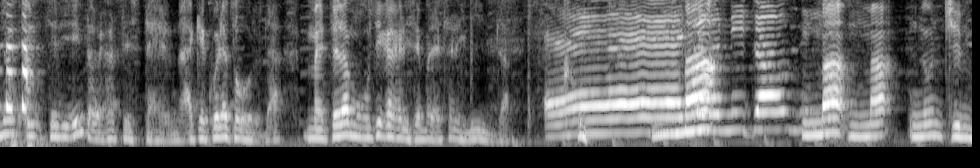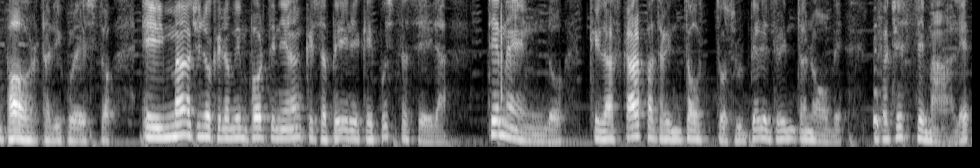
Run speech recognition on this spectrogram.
non è- se rientra la cassa esterna, è che quella torda mette la musica che gli sembra essere Ibiza. Eh, Ma- Johnny, Johnny. Ma, ma non ci importa di questo e immagino che non vi importi neanche sapere che questa sera, temendo che la scarpa 38 sul piede 39 mi facesse male,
